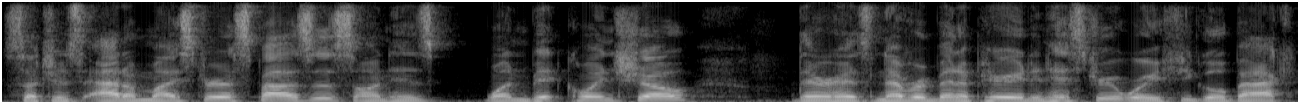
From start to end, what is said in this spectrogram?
such as Adam Meister espouses on his One Bitcoin show, there has never been a period in history where, if you go back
